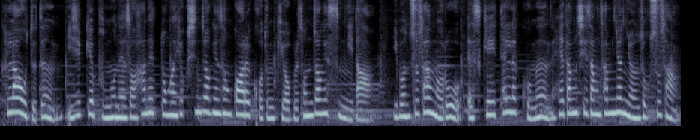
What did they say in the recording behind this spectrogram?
클라우드 등 20개 부문에서 한 해 동안 혁신적인 성과를 거둔 기업을 선정했습니다. 이번 수상으로 SK텔레콤은 해당 시상 3년 연속 수상,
